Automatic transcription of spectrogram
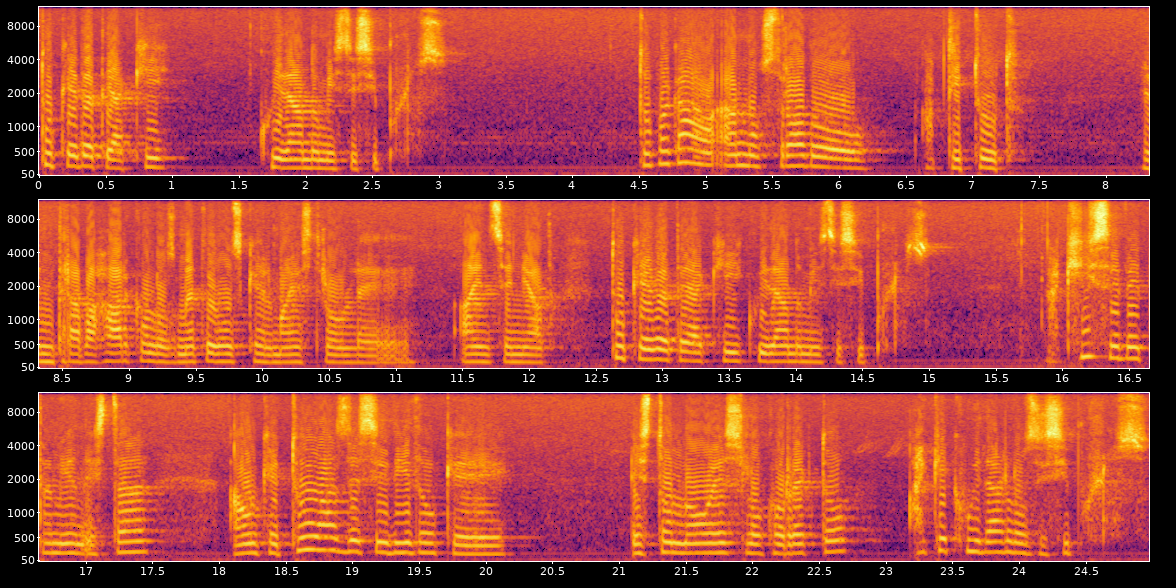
Tú quédate aquí cuidando mis discípulos. acá ha mostrado aptitud en trabajar con los métodos que el maestro le ha enseñado. Tú quédate aquí cuidando mis discípulos. Aquí se ve también esta aunque tú has decidido que esto no es lo correcto, hay que cuidar los discípulos.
